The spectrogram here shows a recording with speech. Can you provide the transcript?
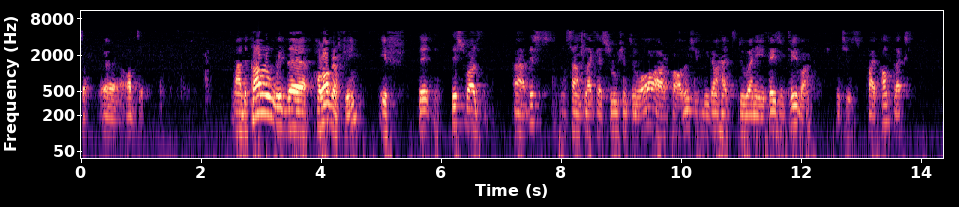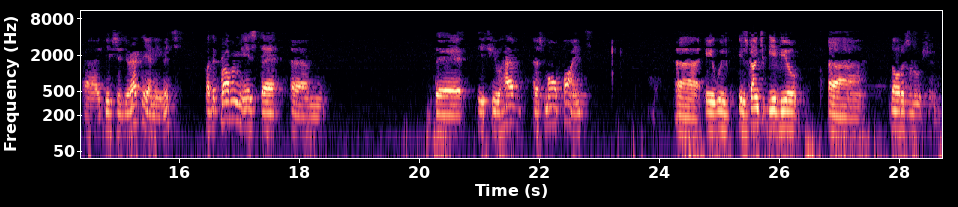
uh, uh, object. Now the problem with the holography, if the, this was uh, this sounds like a solution to all our problems. We don't have to do any phase retrieval, which is quite complex. Uh, it gives you directly an image, but the problem is that um, the, if you have a small point, uh, it will, is going to give you uh, low resolution.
